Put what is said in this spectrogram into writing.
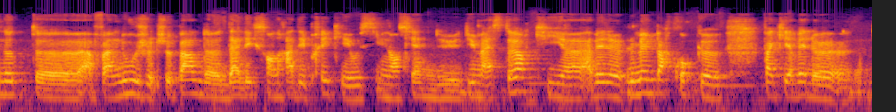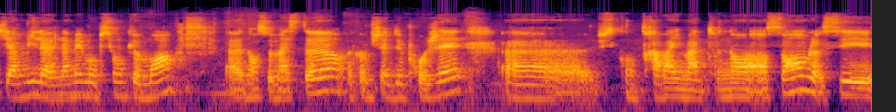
notre, euh, enfin nous, je, je parle d'Alexandra Després, qui est aussi une ancienne du, du master, qui euh, avait le, même parcours que, enfin qui avait le, qui a mis la, même option que moi euh, dans ce master comme chef de projet, puisqu'on travaille maintenant ensemble. C'est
